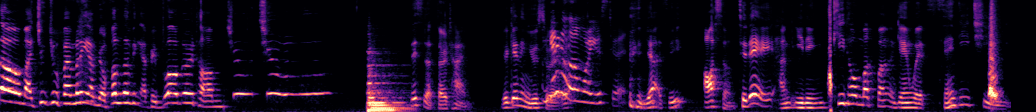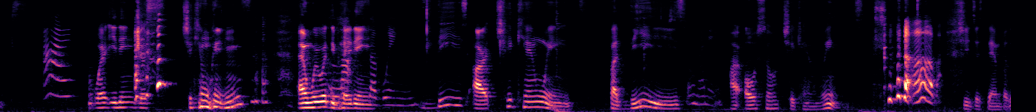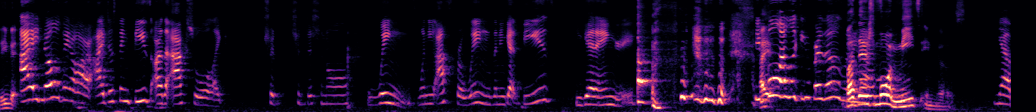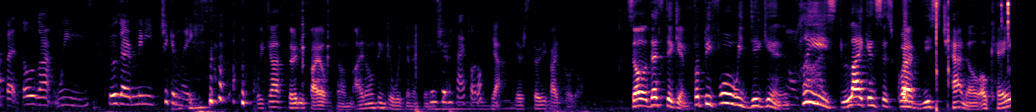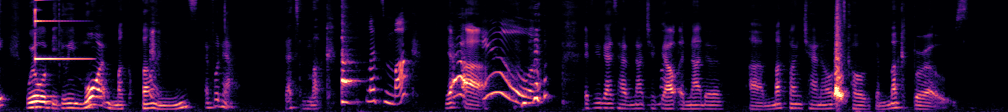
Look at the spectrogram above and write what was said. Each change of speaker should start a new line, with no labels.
Hello, my Choo Choo family. I'm your fun-loving epic vlogger, Tom Choo Choo. This is the third time. You're getting used to
I'm
it.
getting a
right?
little more used to it.
yeah, see? Awesome. Today, I'm eating keto mukbang again with Sandy Cheeks.
Hi.
We're eating just chicken wings, and we were debating
Lots of wings.
these are chicken wings, but these
So many.
Are also chicken wings.
Shut up.
She just didn't believe it.
I know they are. I just think these are the actual like tra- traditional wings. When you ask for wings and you get these, you get angry. People are looking for those.
but there's more meat in those.
Yeah, but those aren't wings. Those are mini chicken legs.
we got 35 of them. I don't think we're gonna finish
There's
it.
35 total.
Yeah, there's 35 total. So let's dig in. But before we dig in,
Oh, God.
please like and subscribe this channel, okay? We will be doing more mukbangs. And for now, that's muck.
Let's muck.
Yeah.
Ew.
if you guys have not checked
Muck.
out another uh, mukbang channel, it's called the Muck Bros.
